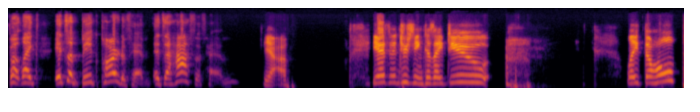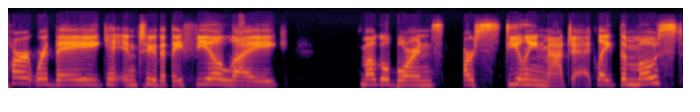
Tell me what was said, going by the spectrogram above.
But like it's a big part of him. It's a half of him. Yeah. Yeah, it's interesting because I do like the whole part where they get into that they feel like muggleborns are stealing magic like the most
